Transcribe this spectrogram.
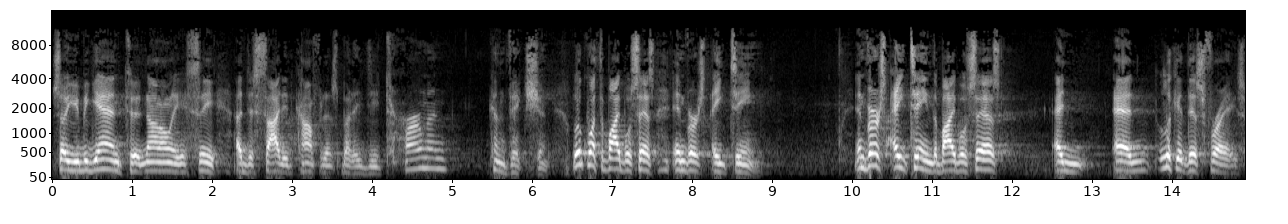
So you began to not only see a decided confidence, but a determined conviction. Look what the Bible says in verse 18. In verse 18, the Bible says, and, and look at this phrase,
